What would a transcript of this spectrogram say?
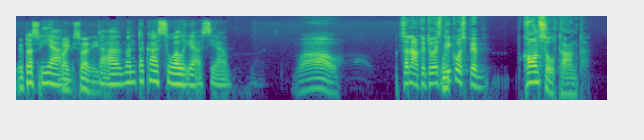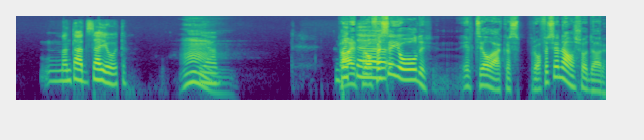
jo tas ir Jā, baigi svarīgi. tā man tā kā solījās. Jā. Wow! Sanāk, ka tu esi tikusi pie konsultanta. Man tāda sajūta. Mm. Jā. Tā Bet, ir profesija, Juldi. Ir cilvēki, kas profesionāli šo dara.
